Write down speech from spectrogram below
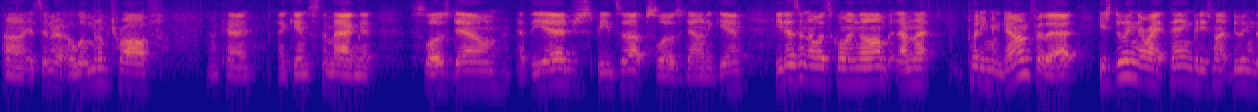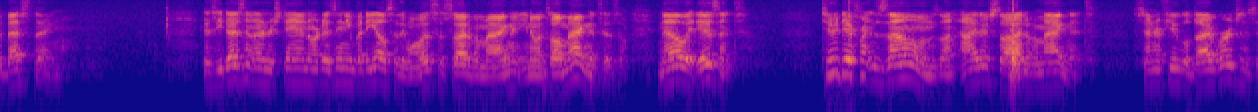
Uh, it's in an aluminum trough, okay, against the magnet. Slows down at the edge, speeds up, slows down again. He doesn't know what's going on, but I'm not putting him down for that. He's doing the right thing, but he's not doing the best thing. Because he doesn't understand, nor does anybody else. They think, well, this is the side of a magnet. You know, it's all magnetism. No, it isn't. Two different zones on either side of a magnet. Centrifugal divergence.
